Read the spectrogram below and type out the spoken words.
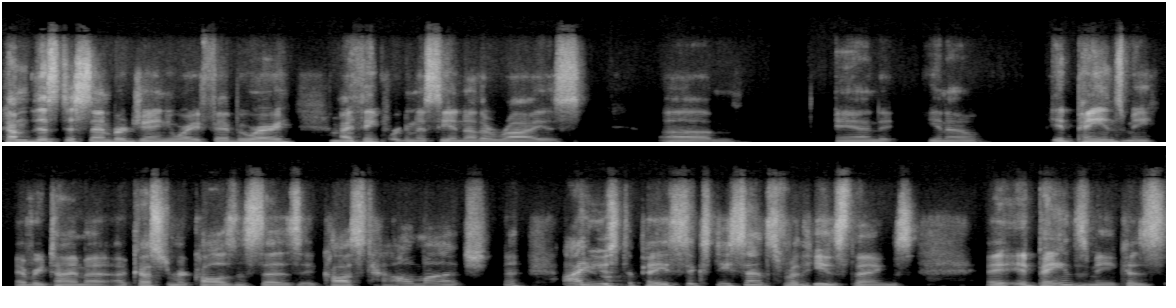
come this December, January, February, mm-hmm. I think we're going to see another rise. Um, and you know, it pains me every time a, a customer calls and says it cost how much. I Yeah. used to pay sixty cents for these things. It, it pains me because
